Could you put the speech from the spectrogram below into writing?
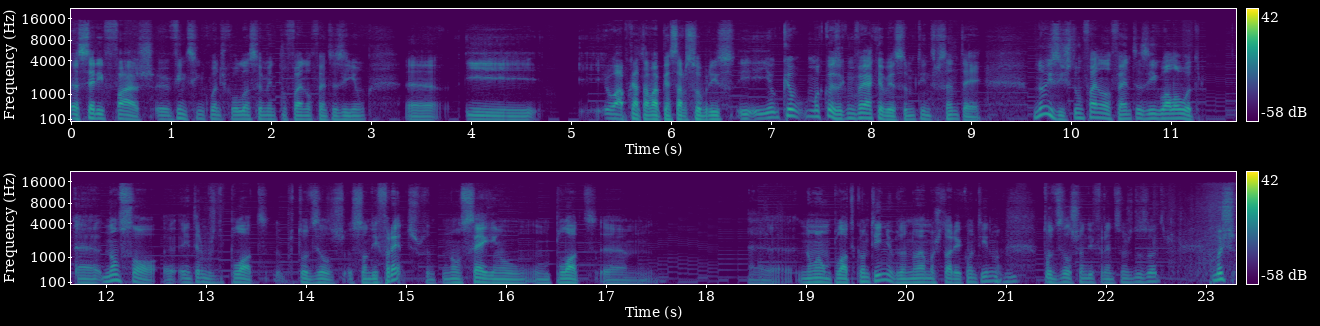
a série faz 25 anos com o lançamento do Final Fantasy 1 e eu há bocado estava a pensar sobre isso e, e uma coisa que me veio à cabeça muito interessante é não existe um Final Fantasy igual ao outro. Uh, não só uh, em termos de plot, porque todos eles são diferentes, portanto, não seguem um, um plot, um, uh, eh, não é um plot contínuo, portanto, não é uma história contínua, uhum. todos eles são diferentes uns dos outros. Mas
